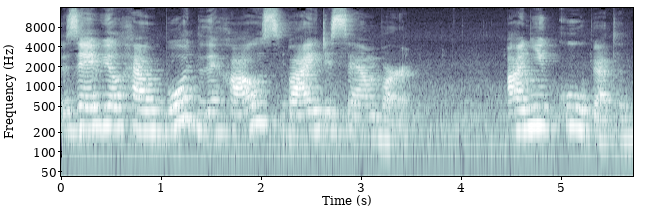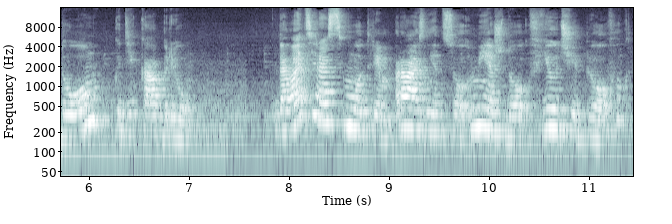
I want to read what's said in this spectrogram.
They will have bought the house by December. Они купят дом к декабрю. Давайте рассмотрим разницу между future perfect,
